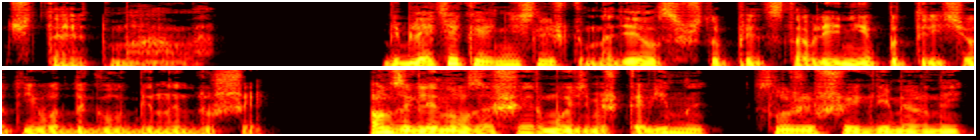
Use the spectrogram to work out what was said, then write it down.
читают мало. Библиотекарь не слишком надеялся, что представление потрясет его до глубины души. Он заглянул за ширму из мешковины, служившую гримерной,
